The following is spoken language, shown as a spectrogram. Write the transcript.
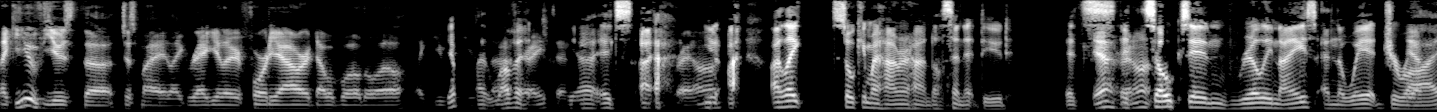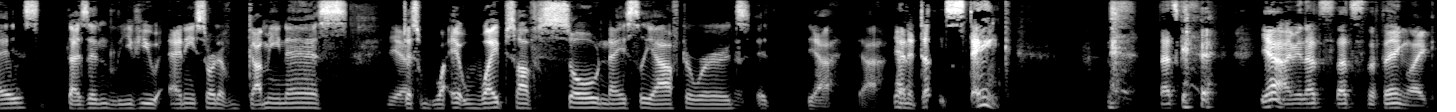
like you've used the just my like regular 40 hour double boiled oil like you've yep, i that, love it right and yeah it's i right on. You know, I, I like soaking my hammer handles in it dude it's yeah, right it on. soaks in really nice, and the way it dries yeah. doesn't leave you any sort of gumminess. Yeah, just it wipes off so nicely afterwards. Yeah. It yeah, yeah, yeah, and it doesn't stink. that's good. Yeah, I mean that's that's the thing. Like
